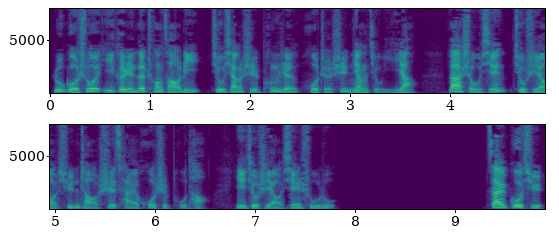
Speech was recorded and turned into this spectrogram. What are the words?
如果说一个人的创造力就像是烹饪或者是酿酒一样，那首先就是要寻找食材或是葡萄，也就是要先输入。在过去，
